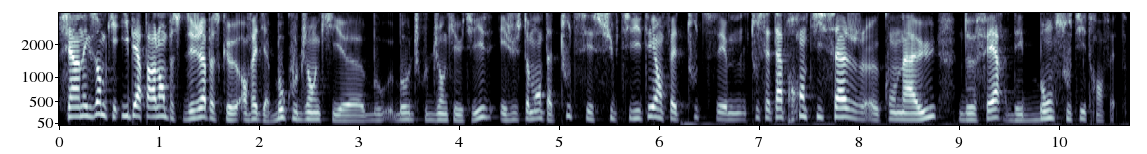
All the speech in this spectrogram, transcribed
c'est un exemple qui est hyper parlant parce que déjà parce que en fait il y a beaucoup de gens qui euh, qui l'utilisent et justement tu as toutes ces subtilités en fait toutes ces, tout cet apprentissage qu'on a eu de faire des bons sous-titres en fait.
